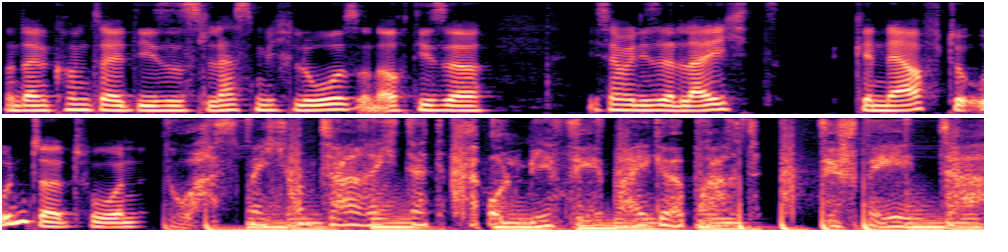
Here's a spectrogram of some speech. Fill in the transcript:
Und dann kommt halt dieses Lass mich los und auch dieser, ich sag mal, dieser leicht genervte Unterton. Du hast mich unterrichtet und mir viel beigebracht für später.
